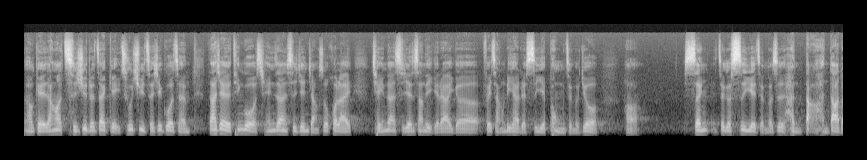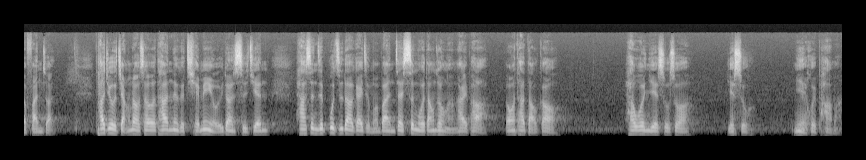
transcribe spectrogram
OK，然后持续的在给出去这些过程，大家有听过我前一段时间讲说，后来前一段时间上帝给他一个非常厉害的事业，砰，整个就好，生这个事业整个是很大很大的翻转。他就讲到说，他那个前面有一段时间，他甚至不知道该怎么办，在生活当中很害怕，然后他祷告，他问耶稣说：“耶稣，你也会怕吗？”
